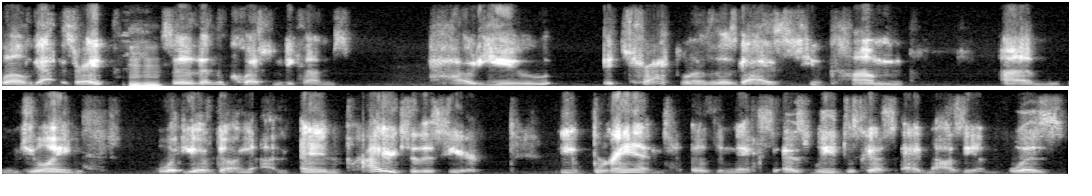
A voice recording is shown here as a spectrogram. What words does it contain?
12 guys, right? Mhm. So then the question becomes, how do you attract one of those guys to come um, join what you have going on? And prior to this year, the brand of the Knicks, as we've discussed ad nauseum, was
